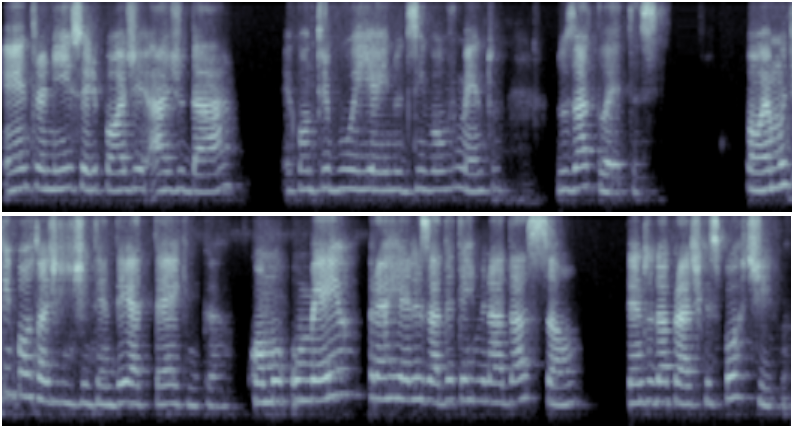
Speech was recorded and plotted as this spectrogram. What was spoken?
entra nisso, ele pode ajudar e contribuir aí no desenvolvimento dos atletas. Bom, é muito importante a gente entender a técnica como o meio para realizar determinada ação dentro da prática esportiva,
